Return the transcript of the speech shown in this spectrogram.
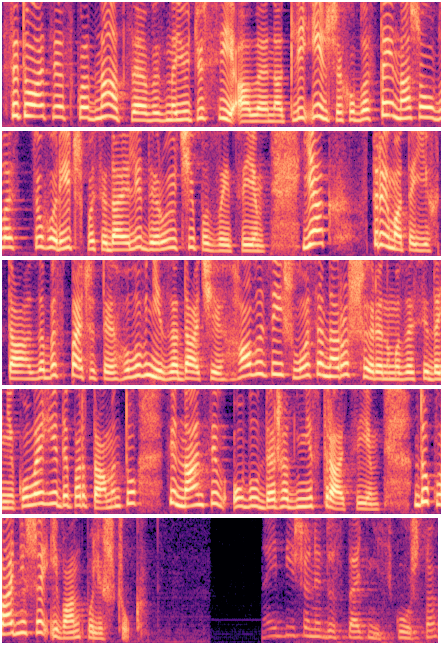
Ситуація складна, це визнають усі, але на тлі інших областей наша область цьогоріч посідає лідируючі позиції. Як Втримати їх та забезпечити головні задачі галузі йшлося на розширеному засіданні колегії департаменту фінансів облдержадміністрації. Докладніше Іван Поліщук. Найбільша недостатність кошта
